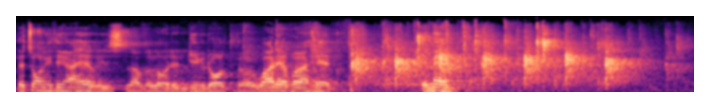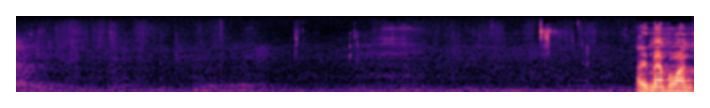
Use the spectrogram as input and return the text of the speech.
that's the only thing I have is love the Lord and give it all to the Lord, whatever I had. Amen. I remember when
